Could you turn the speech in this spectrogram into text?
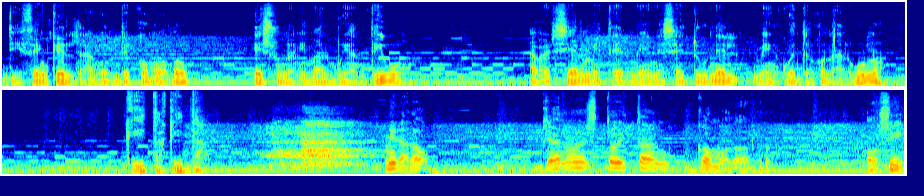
dicen que el dragón de Komodo es un animal muy antiguo. A ver si al meterme en ese túnel me encuentro con alguno. Quita, quita. Míralo. Ya no estoy tan cómodo. ¿O sí?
